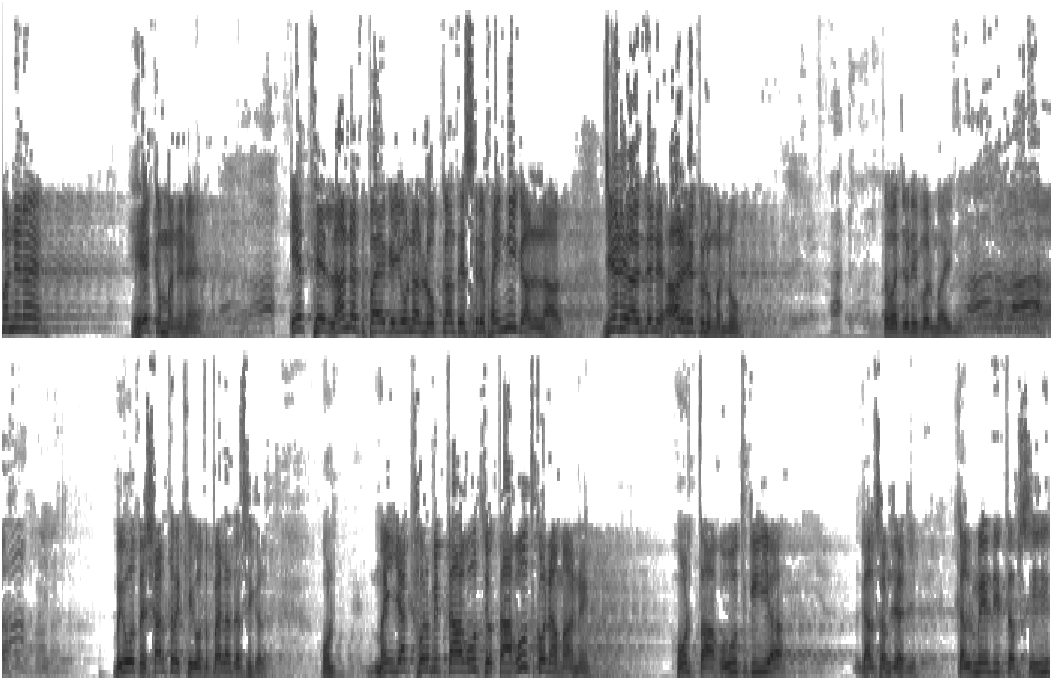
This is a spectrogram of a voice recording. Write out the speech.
مننا ہے، ایک مننا ہے۔ اتے لانت پائے گئی انہوں لوگوں تے صرف اینی گل جہے آدھے نے ہر ایک نو منو توجہ نہیں فرمائی نے۔ بھائی وہ تو شرط رکھی وہ تو پہلے دسی گل۔ ہوں میں یکفر بھی تاغوت جو تاغوت کو نہ مانے۔ ہوں تاغوت کی گل سمجھا جی؟ کلمے دی تفسیر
